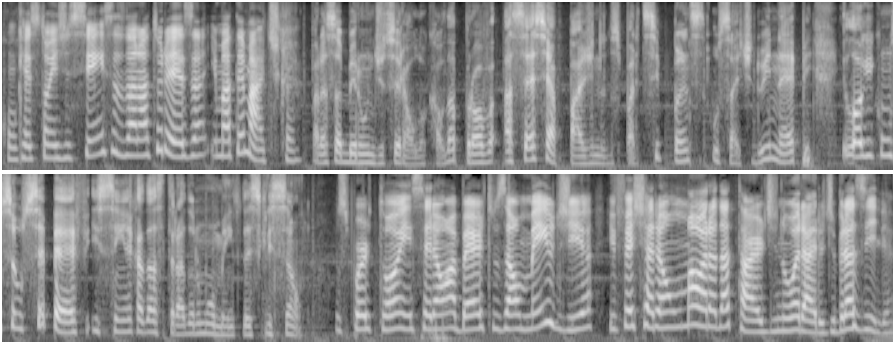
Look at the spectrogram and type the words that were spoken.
com questões de ciências da natureza e matemática. Para saber onde será o local da prova, acesse a página dos participantes, o site do INEP e logue com o seu CPF e senha cadastrada no momento da inscrição. Os portões serão abertos ao meio-dia e fecharão uma hora da tarde no horário de Brasília.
